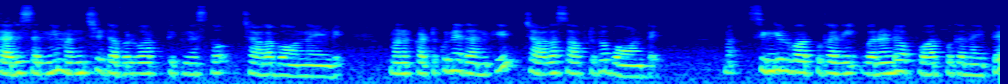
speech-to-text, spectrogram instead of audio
saris అన్నీ మంచి డబుల్ వార్క్ థిక్నెస్తో చాలా బాగున్నాయండి. మనం కట్టుకునే దానికి చాలా సాఫ్ట్గా బాగుంటాయి. సింగిల్ వార్ప్ కానీ వన్ అండ్ హాఫ్ వార్ప్ కానీ అయితే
